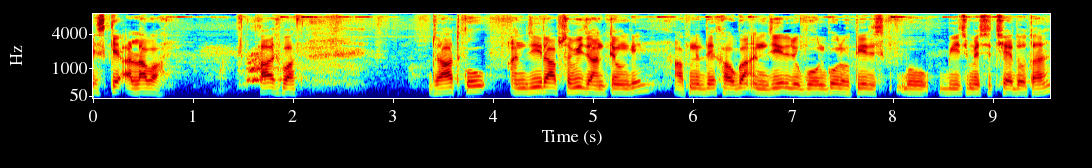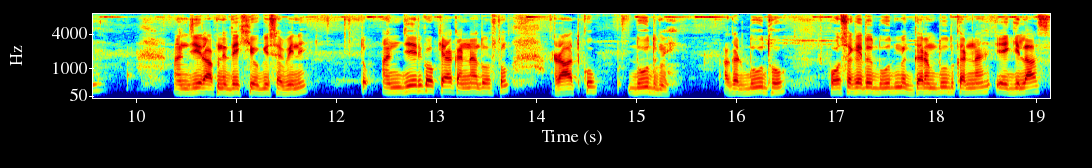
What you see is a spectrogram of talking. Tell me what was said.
इसके अलावा, खास बात, रात को अंजीर आप सभी जानते होंगे, आपने देखा होगा अंजीर जो गोल गोल होती है, जिस वो बीच में से छेद होता है, अंजीर आपने देखी होगी सभी ने। तो अंजीर को क्या करना है दोस्तों, रात को दूध में अगर दूध हो हो सके तो दूध में गर्म दूध करना है, एक गिलास।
